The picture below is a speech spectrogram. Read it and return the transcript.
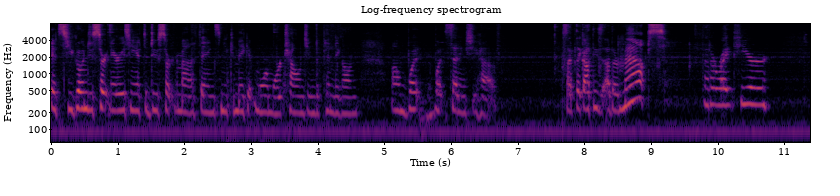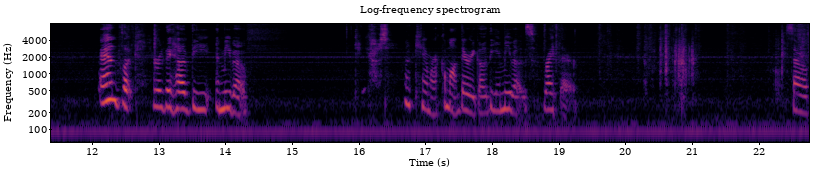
It's you go into certain areas and you have to do certain amount of things and you can make it more and more challenging depending on what, what settings you have. Looks like they got these other maps that are right here. And look, here they have the amiibo. My camera, come on, there we go, the amiibos right there. So,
